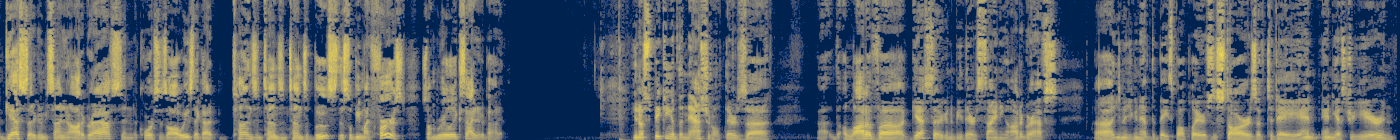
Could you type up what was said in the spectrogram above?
guests that are going to be signing autographs. And of course, as always, they got tons and tons and tons of booths. This will be my first, so I'm really excited about it. You know, speaking of the National, there's uh, uh, a lot of uh, guests that are going to be there signing autographs. Uh, you know, you're going to have the baseball players, the stars of today and, and yesteryear, and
